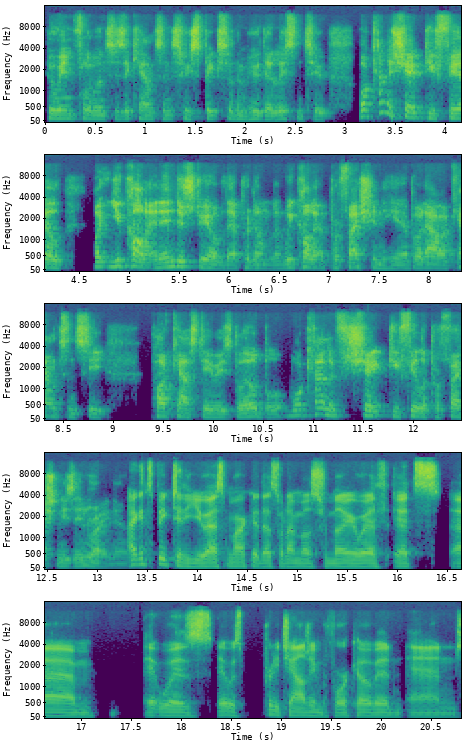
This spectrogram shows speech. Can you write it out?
who influences accountants, who speaks to them, who they listen to. What kind of shape do you feel? Like you call it an industry over there predominantly. We call it a profession here, but our accountancy podcast here is global. What kind of shape do you feel the profession is in right now? I can speak to the US market. That's what I'm most familiar with. It's um it was it was pretty challenging before COVID and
